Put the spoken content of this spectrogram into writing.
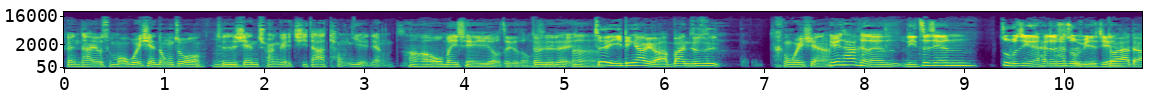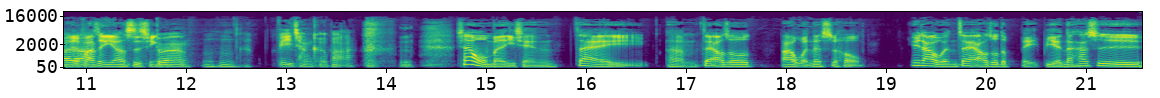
可能他有什么危险动作，就是先传给其他同业这样子。好好，我们以前也有这个东西。对对对，嗯、这一定要有啊，不然就是很危险啊。因为他可能你这间住不进来，他就去住别间，对啊对啊，就发生一样的事情。对啊，嗯哼，非常可怕。像我们以前在嗯在澳洲达尔文的时候，因为达尔文在澳洲的北边，那它是。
